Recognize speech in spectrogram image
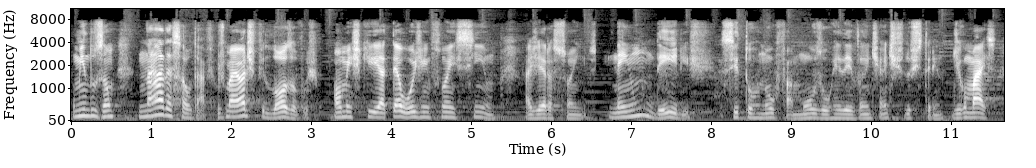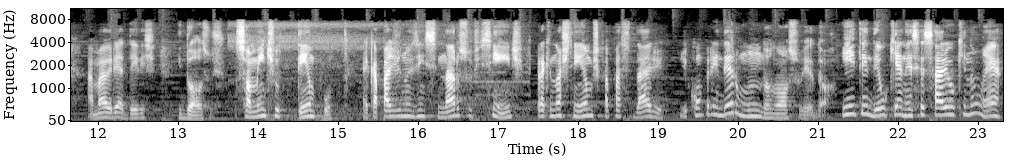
Uma ilusão nada saudável. Os maiores filósofos, homens que até hoje influenciam as gerações, nenhum deles se tornou famoso ou relevante antes dos 30. Digo mais, a maioria deles idosos. Somente o tempo é capaz de nos ensinar o suficiente para que nós tenhamos capacidade de compreender o mundo ao nosso redor e entender o que é necessário e o que não é.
